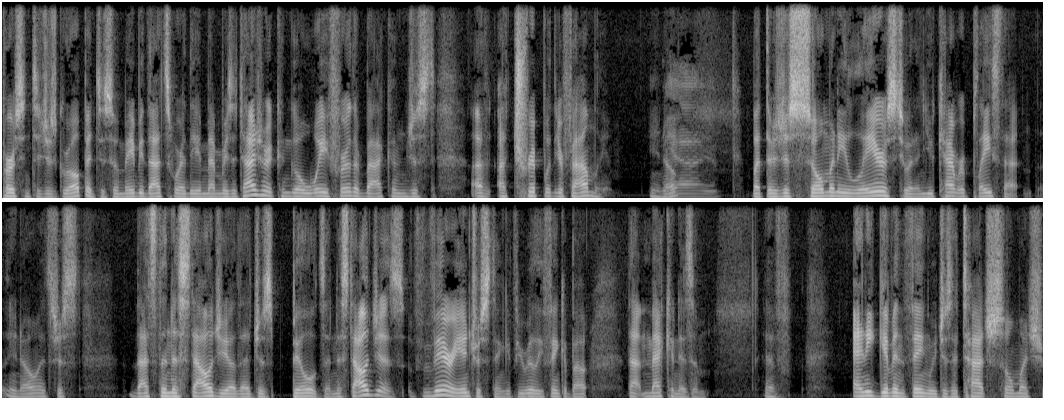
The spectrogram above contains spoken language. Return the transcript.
person to just grow up into. So maybe that's where the memories attached, or it can go way further back and just a, a trip with your family. You know, yeah, yeah. But there's just so many layers to it and you can't replace that you know? It's just that's the nostalgia that just builds and nostalgia is very interesting if you really think about that mechanism. If any given thing we just attach so much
